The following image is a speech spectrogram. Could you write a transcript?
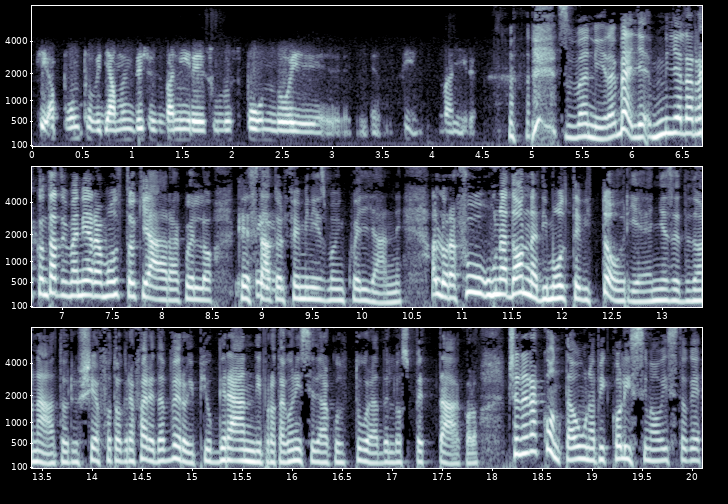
che appunto vediamo invece svanire sullo sfondo e sì, svanire. svanire. Beh, gliel'ha raccontato in maniera molto chiara quello che è sì. stato il femminismo in quegli anni. Allora, fu una donna di molte vittorie, Agnese De Donato, riuscì a fotografare davvero i più grandi protagonisti della cultura, dello spettacolo. Ce ne racconta una piccolissima, visto che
